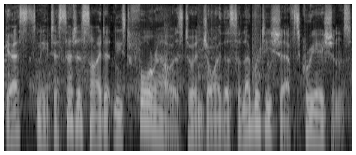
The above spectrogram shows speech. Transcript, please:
Guests need to set aside at least four hours to enjoy the celebrity chef's creations.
